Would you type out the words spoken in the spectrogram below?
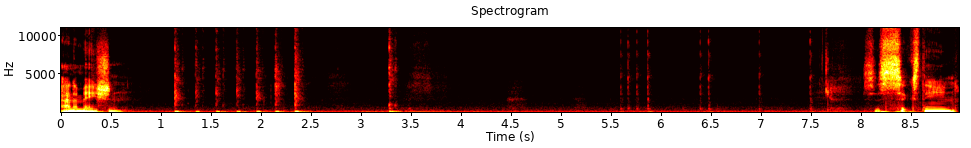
animation. This is 16.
